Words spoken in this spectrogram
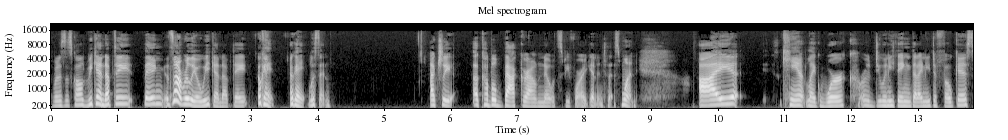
what is this called weekend update thing. It's not really a weekend update. Okay, okay, listen. Actually, a couple background notes before I get into this. One, I can't like work or do anything that I need to focus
